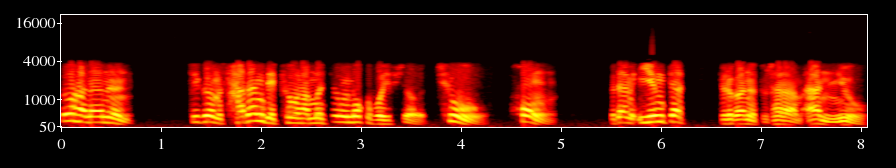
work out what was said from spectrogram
또 하나는 지금 사당 대표를 한번 쭉 놓고 보십시오. 추, 홍, 그다음에 이영자 들어가는 두 사람 안유.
